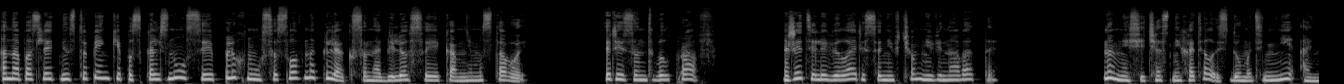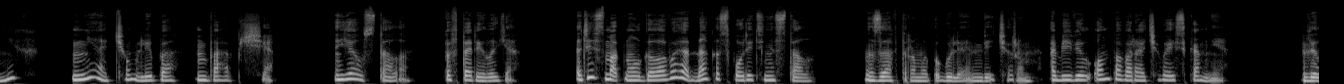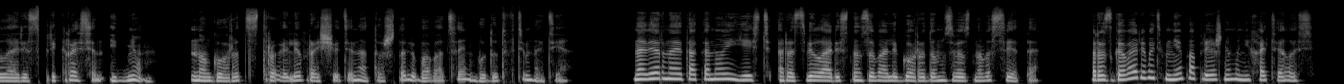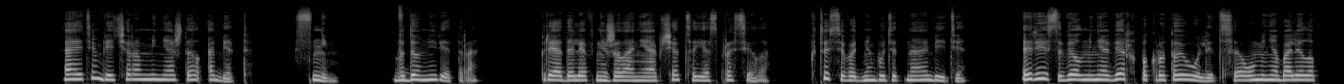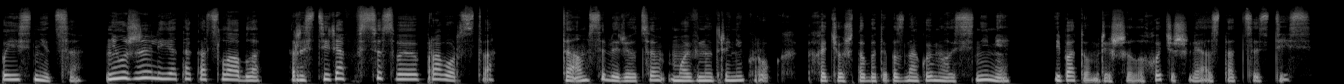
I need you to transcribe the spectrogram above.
а на последней ступеньке поскользнулся и плюхнулся, словно клякса на белесые камни мостовой. Ризант был прав. Жители Вилариса ни в чем не виноваты. Но мне сейчас не хотелось думать ни о них, ни о чем-либо вообще. «Я устала», — повторила я. Рис мотнул головой, однако спорить не стал. «Завтра мы погуляем вечером», — объявил он, поворачиваясь ко мне. Виларис прекрасен и днем, но город строили в расчете на то, что любоваться им будут в темноте. Наверное, так оно и есть, раз Виларис называли городом звездного света. Разговаривать мне по-прежнему не хотелось. А этим вечером меня ждал обед. С ним. В Доме Ветра. Преодолев нежелание общаться, я спросила, кто сегодня будет на обеде. Рис вел меня вверх по крутой улице, у меня болела поясница. Неужели я так ослабла, растеряв все свое проворство? Там соберется мой внутренний круг. Хочу, чтобы ты познакомилась с ними и потом решила, хочешь ли остаться здесь.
